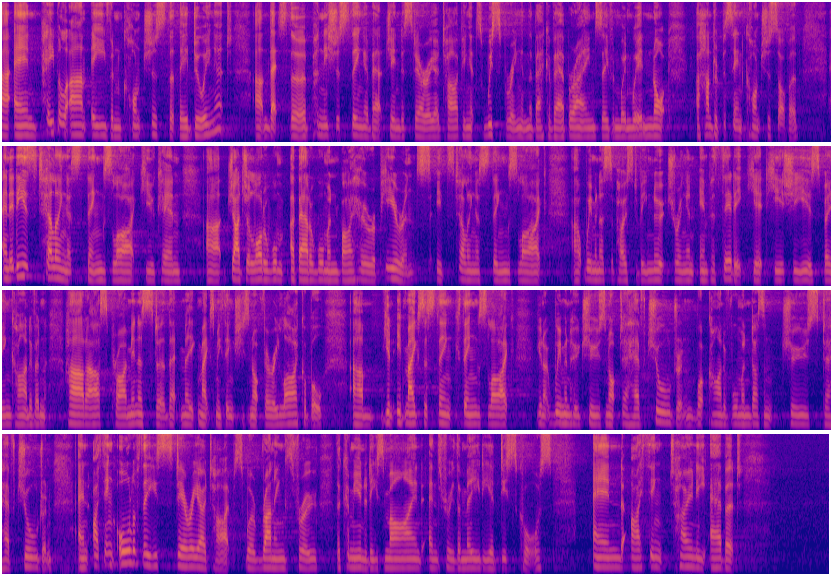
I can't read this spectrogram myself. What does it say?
uh, and people aren't even conscious that they're doing it. Um, that's the pernicious thing about gender stereotyping. It's whispering in the back of our brains, even when we're not 100% conscious of it. And it is telling us things like you can uh, judge a lot of about a woman by her appearance. It's telling us things like uh, women are supposed to be nurturing and empathetic, yet here she is being kind of a hard ass prime minister. That make, makes me think she's not very likable. Um, it makes us think things like you know, women who choose not to have children. What kind of woman doesn't choose to have children? And I think all of these stereotypes were running through the community's mind and through the media discourse. And I think Tony Abbott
